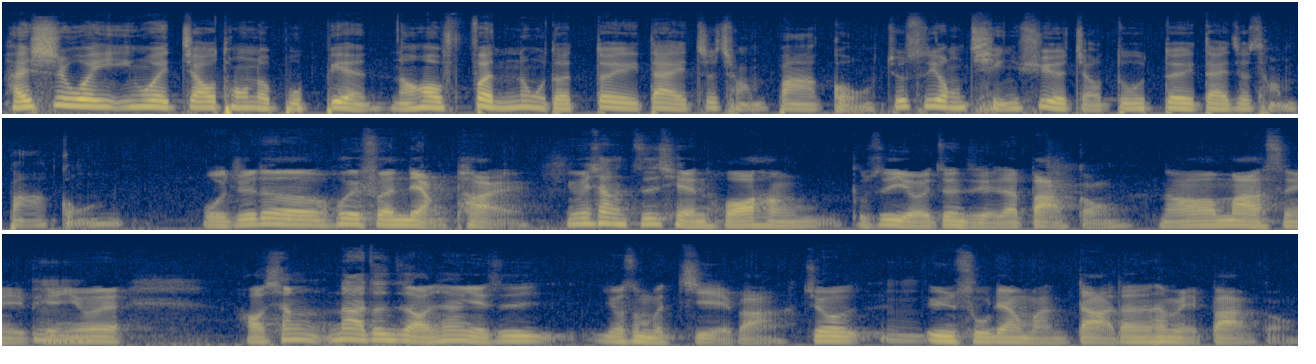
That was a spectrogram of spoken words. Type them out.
还是会因为交通的不便，然后愤怒的对待这场罢工，就是用情绪的角度对待这场罢工？我觉得会分两派，因为像之前华航不是有一阵子也在罢工，然后骂声一片，嗯因为好像那阵子好像也是有什么节吧，就嗯运输量蛮大，但是他们也罢工。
